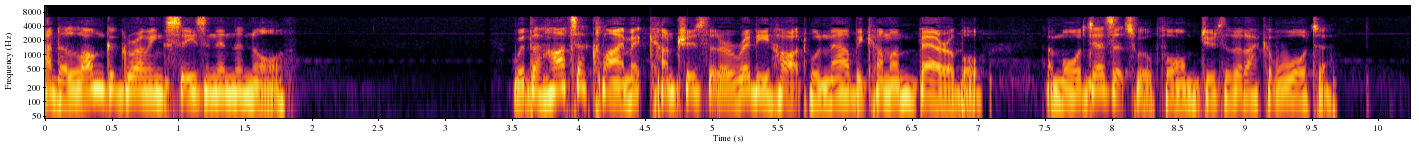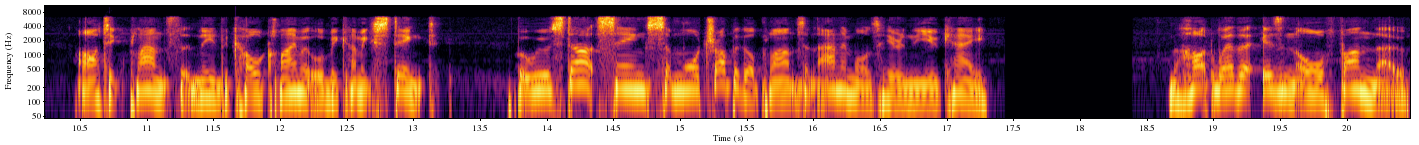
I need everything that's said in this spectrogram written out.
and a longer growing season in the north. With the hotter climate, countries that are already hot will now become unbearable, and more deserts will form due to the lack of water. Arctic plants that need the cold climate will become extinct, but we will start seeing some more tropical plants and animals here in the UK. The hot weather isn't all fun though.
